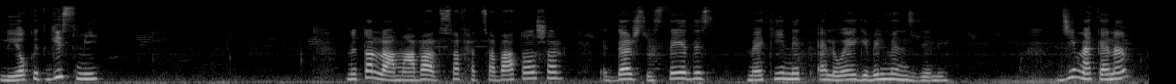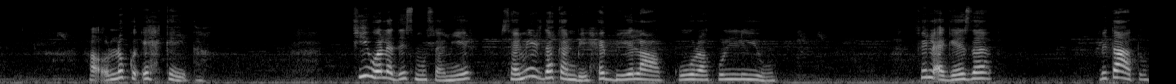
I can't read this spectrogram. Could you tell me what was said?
لياقة جسمي. نطلع مع بعض صفحة 17 الدرس السادس ماكينة الواجب المنزلي. دي مكنة هقول لكم إيه حكايتها. في ولد اسمه سمير. سمير ده كان بيحب يلعب كورة كل يوم في الأجازة بتاعته.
